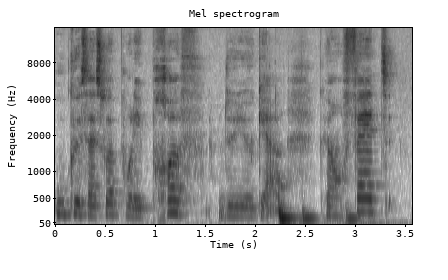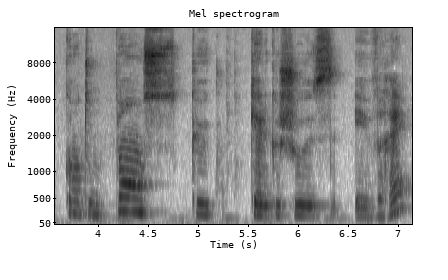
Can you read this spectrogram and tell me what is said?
ou que ça soit pour les profs de yoga, qu'en fait, quand on pense que quelque chose est vrai,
